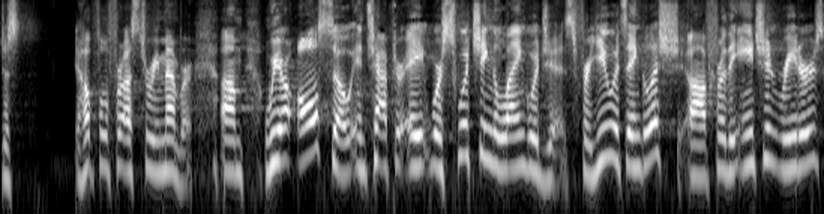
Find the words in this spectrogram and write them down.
just helpful for us to remember. Um, we are also in chapter 8, we're switching languages. For you, it's English. Uh, for the ancient readers,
